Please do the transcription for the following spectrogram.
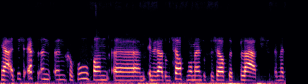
Ja, het is echt een, een gevoel van uh, inderdaad op hetzelfde moment op dezelfde plaats met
